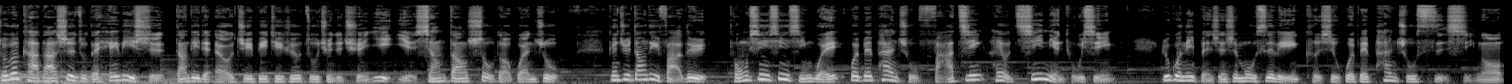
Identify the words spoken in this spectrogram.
除了卡达氏族的黑历史，当地的 LGBTQ 族群的权益也相当受到关注。根据当地法律，同性性行为会被判处罚金，还有七年徒刑。如果你本身是穆斯林，可是会被判处死刑哦。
